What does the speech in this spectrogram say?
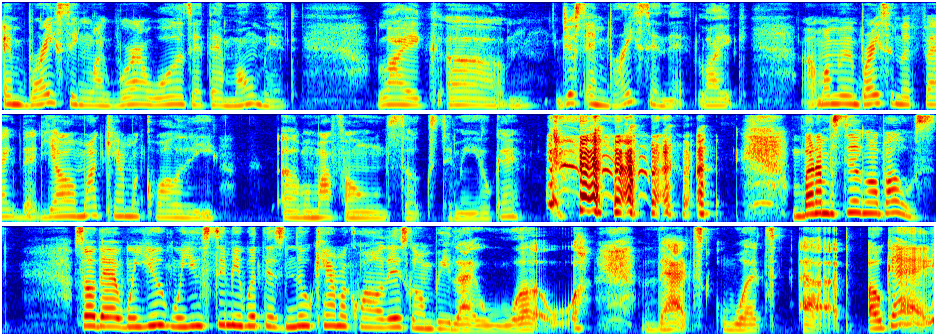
embracing like where I was at that moment like um, just embracing it. Like um, I'm embracing the fact that y'all, my camera quality uh, on my phone sucks to me. Okay, but I'm still gonna post so that when you when you see me with this new camera quality it's gonna be like whoa that's what's up okay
